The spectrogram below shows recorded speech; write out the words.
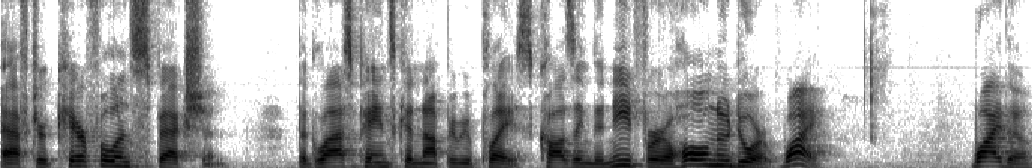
After careful inspection, the glass panes cannot be replaced, causing the need for a whole new door. Why? Why though?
